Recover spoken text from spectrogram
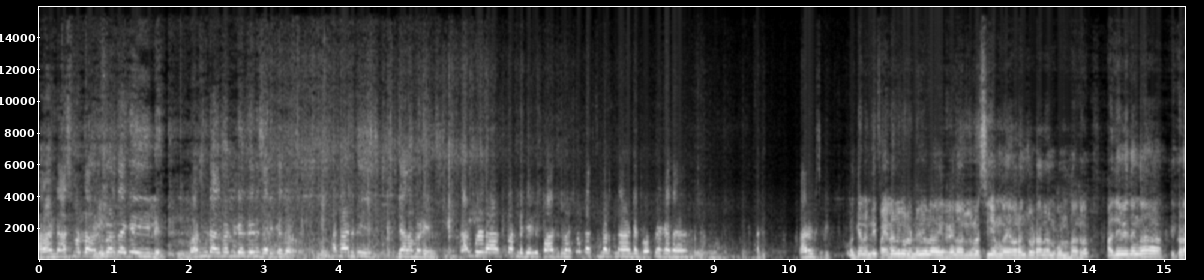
అలాంటి హాస్పిటల్ అడుగు పెడతాకే వీళ్ళు. గవర్నమెంట్ హాస్పిటల్కి వెళ్తేనే సరిగ్గా చూడదు అట్లాంటిది ఇలా మరి కార్పొరేట్ హాస్పిటల్కి వెళ్ళి పాతిక లక్షలు ఖర్చు పెడుతున్నా అంటే గొప్పే కదా. ఓకేనండి ఫైనల్గా రెండు వేల ఇరవై నాలుగులో సీఎం గా ఎవరైనా చూడాలనుకుంటున్నారు? అదే విధంగా ఇక్కడ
